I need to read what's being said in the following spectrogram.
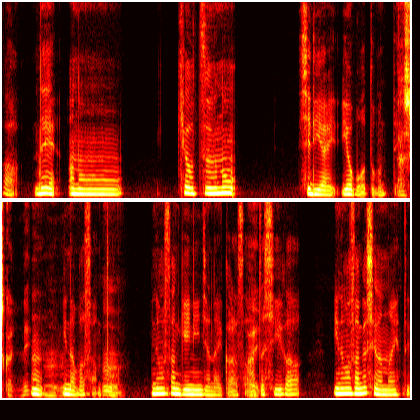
がであのー共通の知り合い呼ぼうと思って、確かにね。うん、稲葉さんと、うん。稲葉さん芸人じゃないからさ、はい私が稲葉さんが知らない人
